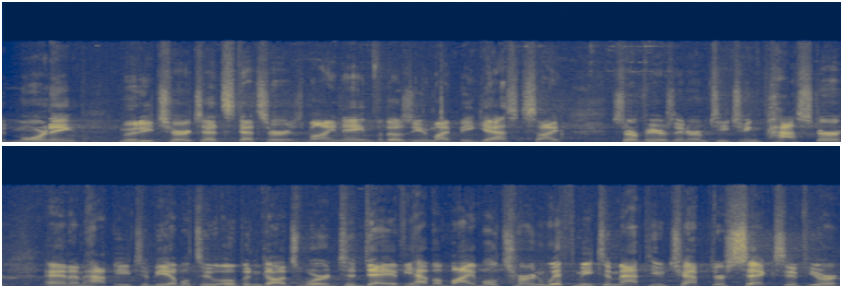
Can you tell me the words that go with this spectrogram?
Good morning, Moody Church. Ed Stetzer is my name. For those of you who might be guests, I serve here as interim teaching pastor, and I'm happy to be able to open God's Word today. If you have a Bible, turn with me to Matthew chapter 6. If you're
